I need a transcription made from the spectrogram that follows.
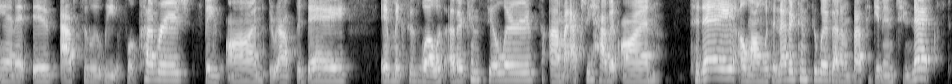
And it is absolutely full coverage, stays on throughout the day. It mixes well with other concealers. Um, I actually have it on today along with another concealer that I'm about to get into next.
